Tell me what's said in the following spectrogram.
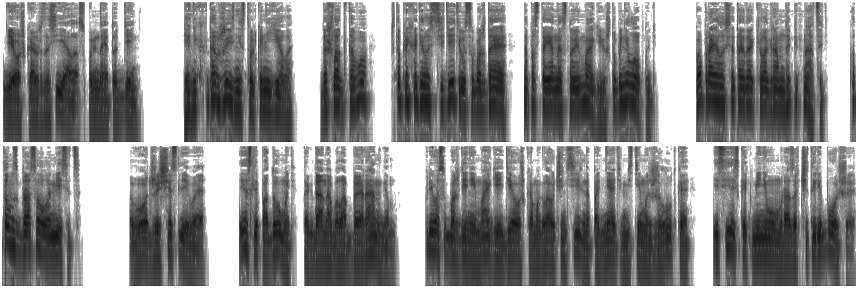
девушка аж засияла, вспоминая тот день. Я никогда в жизни столько не ела. Дошла до того, что приходилось сидеть, высвобождая на постоянной основе магию, чтобы не лопнуть. Поправилась я тогда килограмм на пятнадцать, потом сбрасывала месяц. Вот же счастливая. Если подумать, тогда она была Б-рангом. При освобождении магии девушка могла очень сильно поднять вместимость желудка и съесть как минимум раза в четыре больше.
